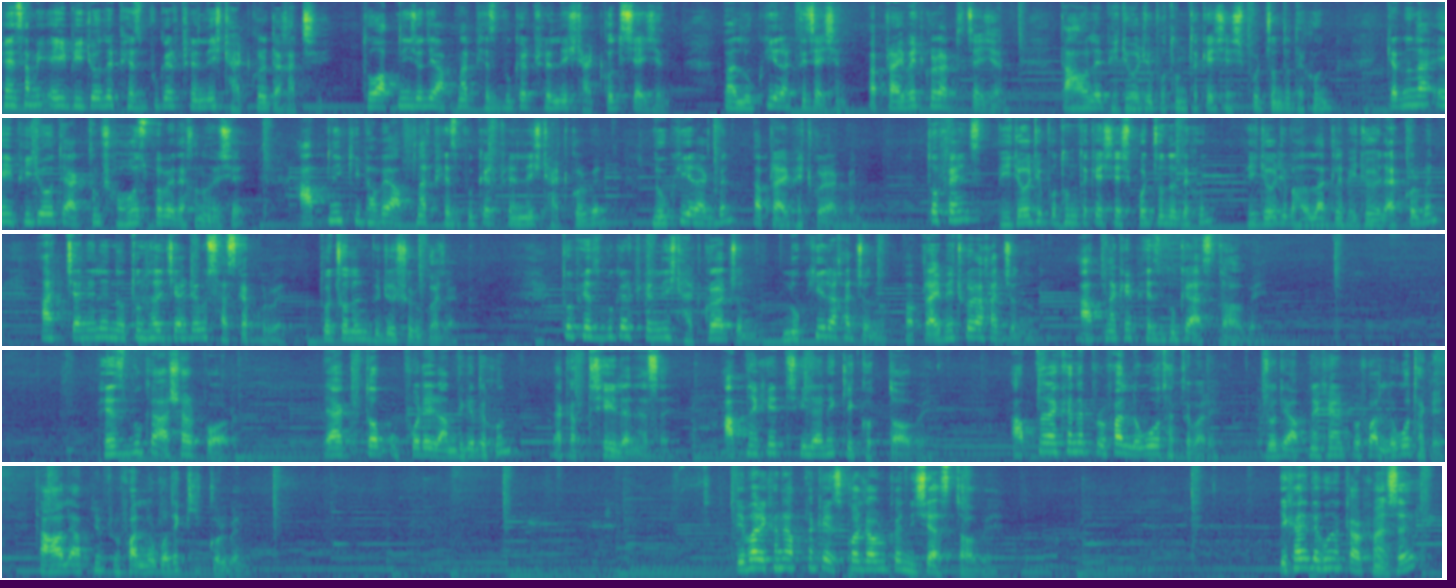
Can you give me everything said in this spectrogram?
Friends আমি এই ভিডিওতে ফেসবুকের ফ্রেন্ড লিস্ট হাইড করে দেখাচ্ছি। তো আপনি যদি আপনার ফেসবুকের ফ্রেন্ড লিস্ট হাইড করতে চাইছেন বা লুকিয়ে রাখতে চাইছেন বা প্রাইভেট করে রাখতে চাইছেন, তাহলে ভিডিওটি প্রথম থেকে শেষ পর্যন্ত দেখুন। কেননা এই ভিডিওতে একদম সহজভাবে দেখানো হয়েছে আপনি কীভাবে আপনার ফেসবুকের ফ্রেন্ড লিস্ট হাইড করবেন, লুকিয়ে রাখবেন বা প্রাইভেট করে রাখবেন। তো ফ্রেন্ডস ভিডিওটি প্রথম থেকে শেষ পর্যন্ত দেখুন। ভিডিওটি ভালো লাগলে ভিডিও লাইক করবেন আর চ্যানেলে নতুন হলে চ্যানেলটি সাবস্ক্রাইব করবেন। তো চলুন ভিডিও শুরু করা যাক। তো ফেসবুকের ফ্রেন্ড লিস্ট হাইড করার জন্য, লুকিয়ে রাখার জন্য বা প্রাইভেট করে রাখার জন্য আপনাকে ফেসবুকে আসতে হবে। ফেসবুকে আসার পর একদম উপরে ডান দিকে দেখুন, একটা থ্রি লাইন আছে। আপনাকে থ্রি লাইনে ক্লিক করতে হবে। আপনার এখানে প্রোফাইল লোগোও থাকতে পারে। যদি আপনার এখানে প্রোফাইল লোগো থাকে, তাহলে আপনি প্রোফাইল লোগোতে ক্লিক করবেন। এবার এখানে আপনাকে স্কল ডাউন করে নিচে আসতে হবে। এখানে দেখুন একটা অপশন আছে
